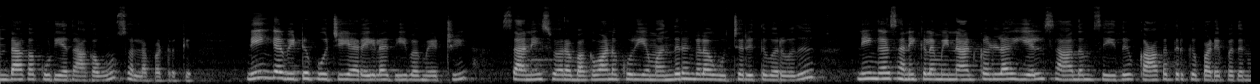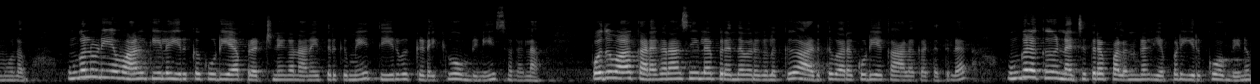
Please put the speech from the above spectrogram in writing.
உண்டாகக்கூடியதாகவும் சொல்லப்பட்டிருக்கு. நீங்கள் வீட்டு பூச்சி அறையில் தீபமேற்றி சனீஸ்வர பகவானுக்குரிய மந்திரங்களை உச்சரித்து வருவது நீங்கள் சனிக்கிழமை நாட்களில் எல் சாதம் செய்து காகத்திற்கு படைப்பதன் மூலம். உங்களுடைய வாழ்க்கையில் இருக்கக்கூடிய பிரச்சனைகள் அனைத்திற்குமே தீர்வு கிடைக்கும் அப்படின்னே சொல்லலாம். பொதுவாக கடகராசியில் பிறந்தவர்களுக்கு அடுத்து வரக்கூடிய காலகட்டத்தில் உங்களுக்கு நட்சத்திர பலன்கள் எப்படி இருக்கும் அப்படின்னு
